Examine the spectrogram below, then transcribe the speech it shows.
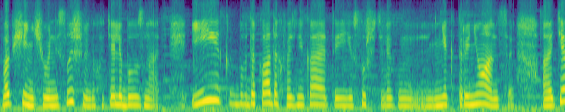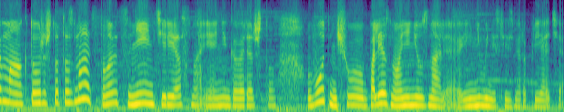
вообще ничего не слышали, но хотели бы узнать. И как бы в докладах возникает и у слушателей некоторые нюансы. А Тема, кто уже что-то знает, становится неинтересно, и они говорят, что вот ничего полезного они не узнали и не вынесли из мероприятия.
